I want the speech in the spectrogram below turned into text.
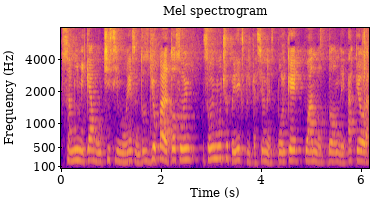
Entonces a mí me queda muchísimo eso. Entonces yo para todo soy, soy mucho pedir explicaciones. ¿Por qué? ¿Cuándo? ¿Dónde? ¿A qué hora?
